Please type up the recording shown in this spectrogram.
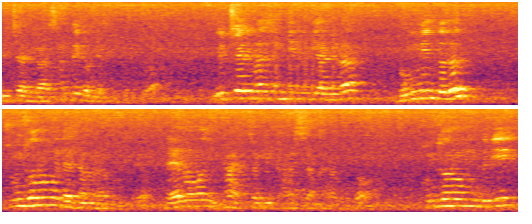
일자리가 300여 개 생겼고요. 일자리만 생기는 게 아니라 농민들은 중소농을 대상으로 하고 있어요. 대농은 다 저기 가시장 가라고 중소농들이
